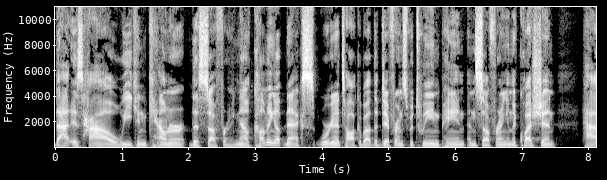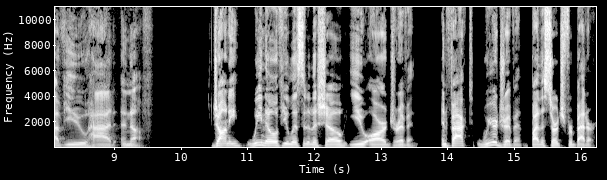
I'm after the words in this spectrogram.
That is how we can counter the suffering. Now, coming up next, we're going to talk about the difference between pain and suffering and the question have you had enough? Johnny, we know if you listen to the show, you are driven. In fact, we're driven by the search for better.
